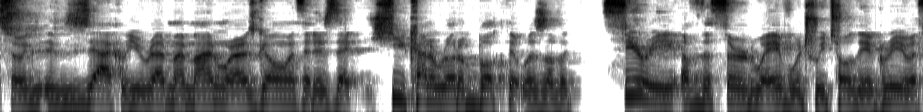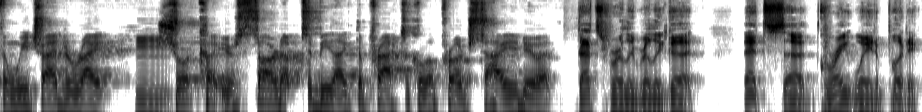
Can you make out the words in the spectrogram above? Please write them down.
So exactly, you read my mind. Where I was going with it is that he kind of wrote a book that was of a theory of the third wave, which we totally agree with, and we tried to write hmm. shortcut your startup to be like the practical approach to how you do it. That's really, really good. That's a great way to put it.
